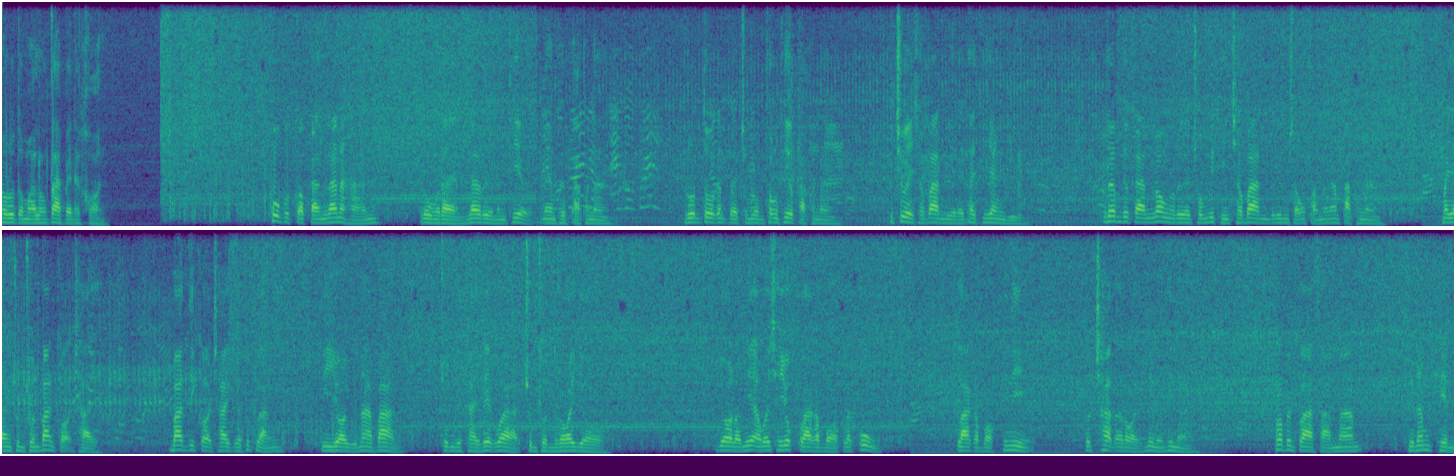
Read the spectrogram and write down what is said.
นรุตมาลงใต้ไปนคร ผู้ประกอบการร้านอาหาร โรงแรมและเรือนำเที่ยวในอำเภอปากพนัง รวมตัวกันเปิดชมรมท่องเที่ยวปากพนังเพื่อช่วยชาวบ้านมีรายได้ที่ยั่งยืน เริ่มด้วยการล่องเรือชมวิถีชาวบ้านริมสองฝั่งแม่น้ำปากพนัง มายังชุมชนบ้านเกาะชัย บ้านที่เกาะชัยเกือบทุกหลัง มียออยู่หน้าบ้านจนใครๆเรียกว่าชุมชนร้อยยอ ยอเหล่านี้เอาไว้ใช้ยกปลากระบอกและกุ้ง ปลากระบอกที่นี่รสชาติอร่อยไม่เหมือนที่ไหนเพราะเป็นปลาสามน้ำ คือน้ำเค็ม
